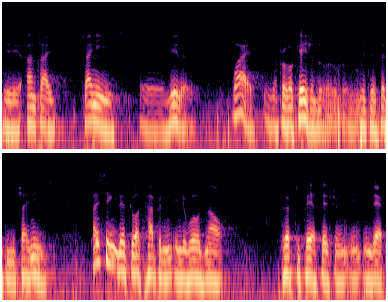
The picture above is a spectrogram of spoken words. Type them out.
the anti-Chinese uh, leader. Why? It's a provocation with respect to the Chinese. I think that what happened in the world now, we have to pay attention in, in depth,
